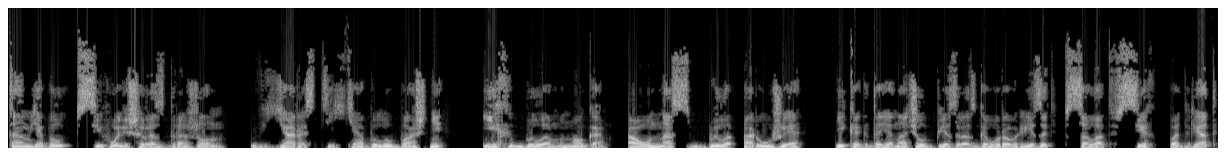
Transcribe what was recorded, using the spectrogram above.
Там я был всего лишь раздражен. В ярости я был у башни. Их было много, а у нас было оружие. И когда я начал без разговоров резать в салат всех подряд,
